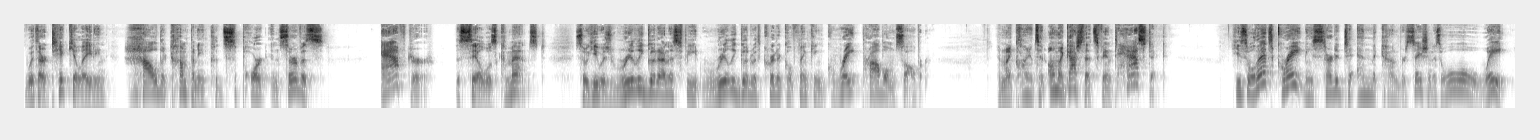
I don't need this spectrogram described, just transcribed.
with articulating how the company could support and service after the sale was commenced. So he was really good on his feet, really good with critical thinking, great problem solver. And my client said, Oh my gosh, that's fantastic. He said, Well, that's great. And he started to end the conversation. I said, Whoa, whoa, wait.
